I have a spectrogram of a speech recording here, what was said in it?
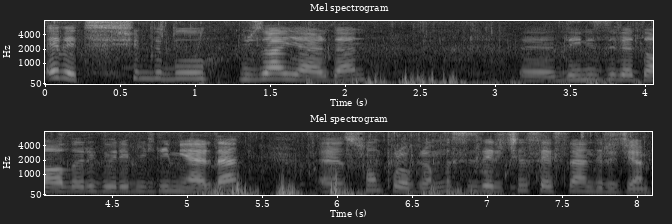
Evet, şimdi bu güzel yerden, e, denizi ve dağları görebildiğim yerden e, son programımı sizler için seslendireceğim.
